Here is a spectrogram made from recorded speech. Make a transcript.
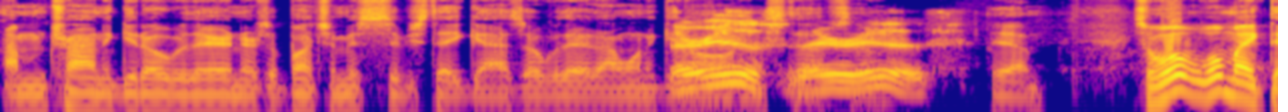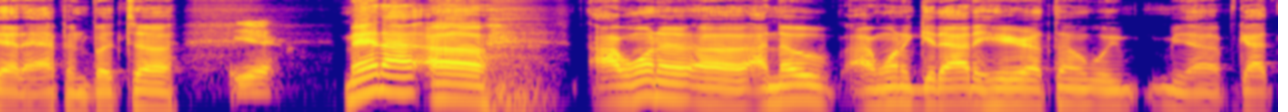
I'm trying to get over there, and there's a bunch of Mississippi State guys over there that I want to get. There is, stuff, there so, is. Yeah, so we'll we'll make that happen. But uh, yeah, man, I uh, I want to. Uh, I know I want to get out of here. I think we know, got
